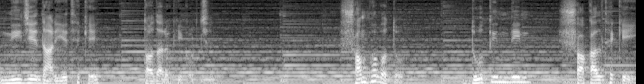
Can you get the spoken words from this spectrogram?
নিজে দাঁড়িয়ে থেকে তদারকি করছেন। সম্ভবত দু তিন দিন সকাল থেকেই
